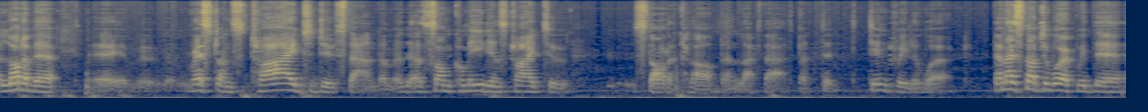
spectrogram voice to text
A lot of the uh, restaurants tried to do stand up. Uh, Some comedians tried to start a club and like that, but it didn't really work. Then I started to work with the.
